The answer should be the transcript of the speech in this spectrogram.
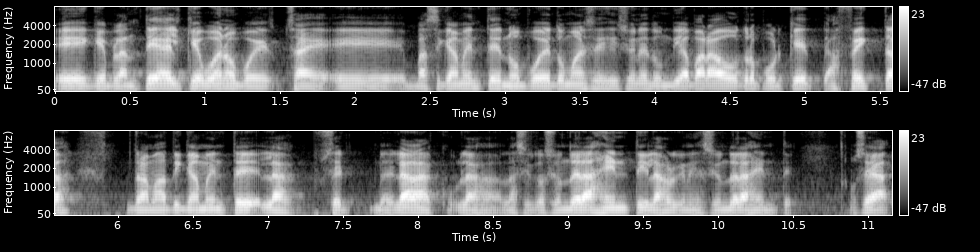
eh, que plantea el que, bueno, pues, o sea, eh, básicamente no puede tomar decisiones de un día para otro porque afecta dramáticamente la, la, la, situación de la gente y la organización de la gente. O sea,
